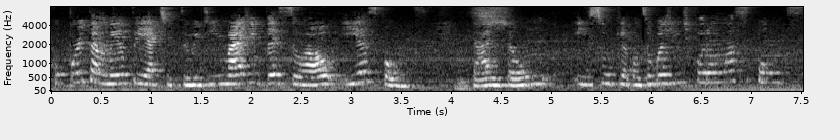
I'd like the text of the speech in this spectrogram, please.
comportamento e atitude, imagem pessoal e as pontes, tá? Então, isso que aconteceu com a gente foram as pontes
